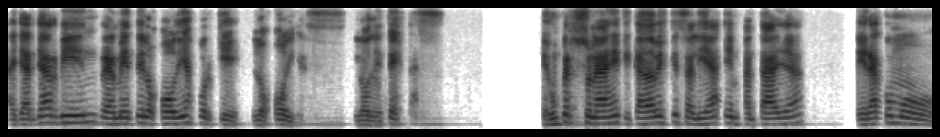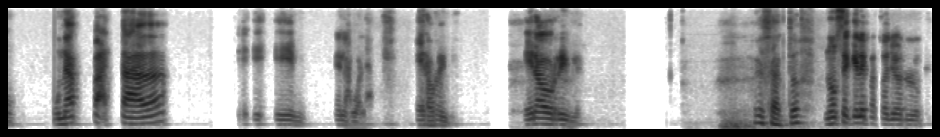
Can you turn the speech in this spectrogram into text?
a Jar Jar Binks realmente lo odias porque lo odias, lo detestas. Es un personaje que cada vez que salía en pantalla era como una patada eh, eh, eh, en las bolas. Era horrible. Era horrible. Exacto. No sé qué le pasó a George Lucas.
